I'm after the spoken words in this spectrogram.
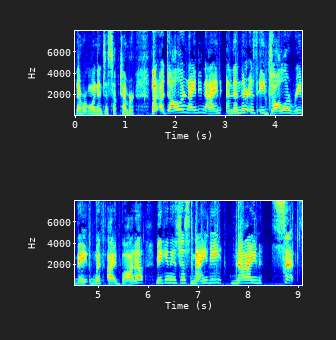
Then we're going into September. But $1.99, and then there is a dollar rebate with Ibotta, making these just 99 cents.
